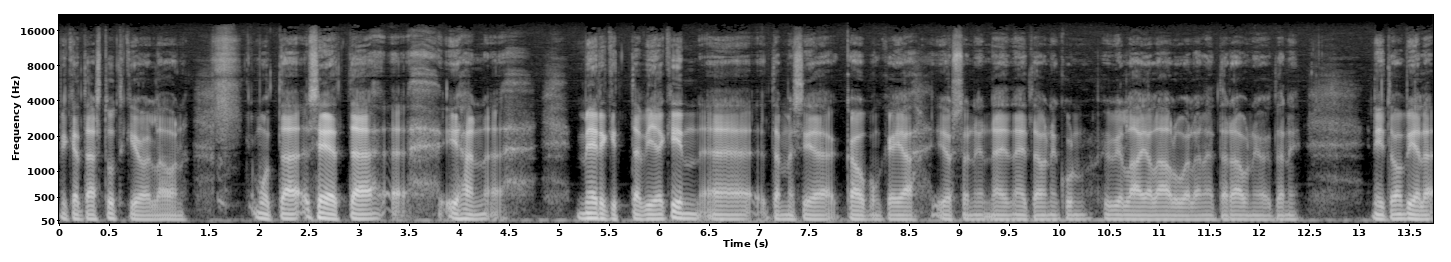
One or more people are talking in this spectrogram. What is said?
mikä taas tutkijoilla on. Mutta se, että ihan merkittäviäkin ää, tämmöisiä kaupunkeja, joissa näitä on niin kuin hyvin laajalla alueella näitä raunioita, niin niitä on vielä,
